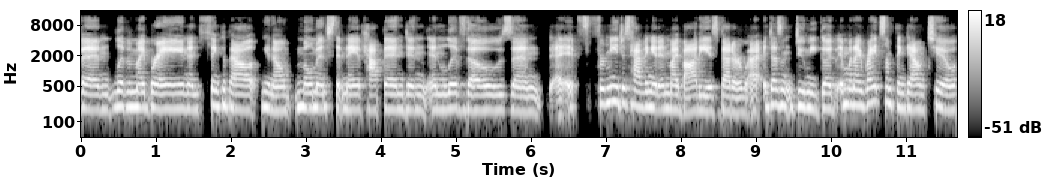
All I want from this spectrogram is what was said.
and live in my brain and think about you know moments that may have happened and and live those and it, for me just having it in my body is better uh, it doesn't do me good and when i write something down too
